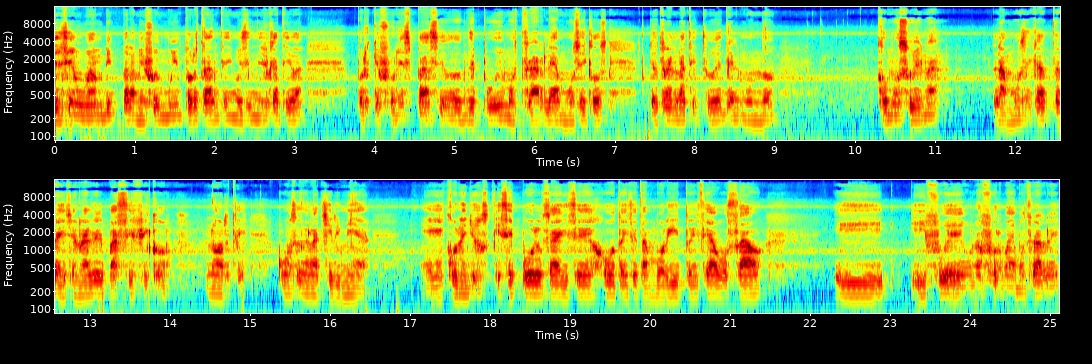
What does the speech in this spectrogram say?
Experiencia en One Beat para mí fue muy importante y muy significativa porque fue un espacio donde pude mostrarle a músicos de otras latitudes del mundo cómo suena la música tradicional del Pacífico Norte, cómo suena la chirimía. Eh, con ellos hice polka, hice jota, hice tamborito, hice abosado y, fue una forma de mostrarle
